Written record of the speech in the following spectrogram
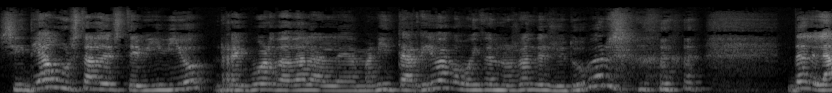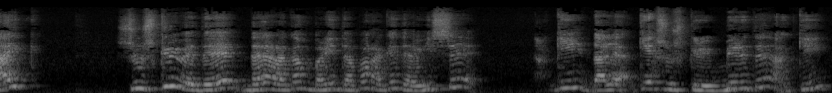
Si te ha gustado este vídeo, recuerda darle a la manita arriba, como dicen los grandes youtubers. dale like, suscríbete, dale a la campanita para que te avise. Aquí, dale aquí a suscribirte, aquí.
